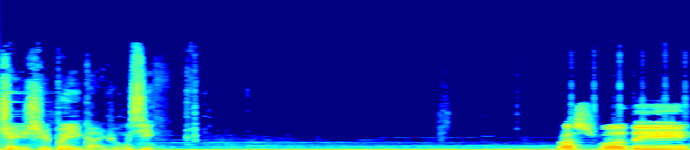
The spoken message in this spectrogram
真是倍感荣幸。 trustworthy.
